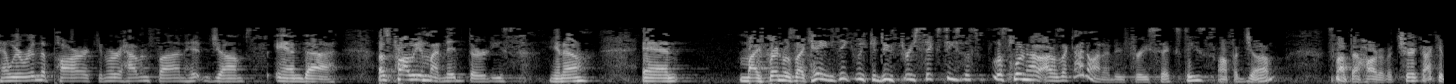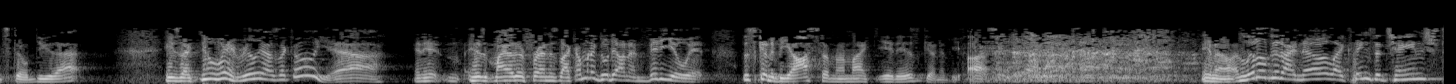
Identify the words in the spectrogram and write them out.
and we were in the park and we were having fun, hitting jumps. And, uh, I was probably in my mid 30s, you know? And my friend was like, "Hey, you think we could do 360s? Let's let's learn how." I was like, "I know how to do 360s off a jump. It's not that hard of a trick. I could still do that." He's like, "No way, really?" I was like, "Oh yeah." And it, his my other friend is like, "I'm to go down and video it. This is to be awesome." I'm like, "It is to be awesome." you know, and little did I know, like things had changed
